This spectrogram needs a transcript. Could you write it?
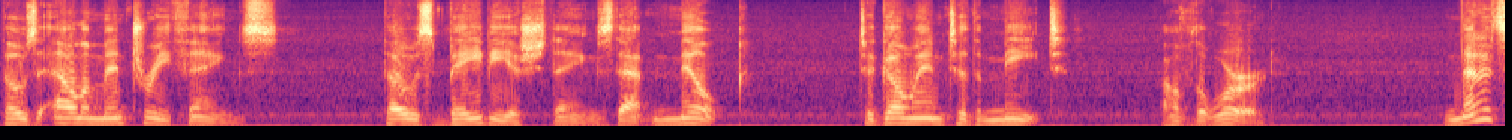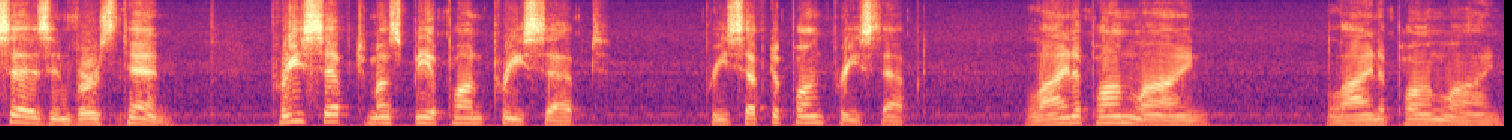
those elementary things, those babyish things, that milk, to go into the meat of the Word. And then it says in verse 10 precept must be upon precept, precept upon precept, line upon line, line upon line,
